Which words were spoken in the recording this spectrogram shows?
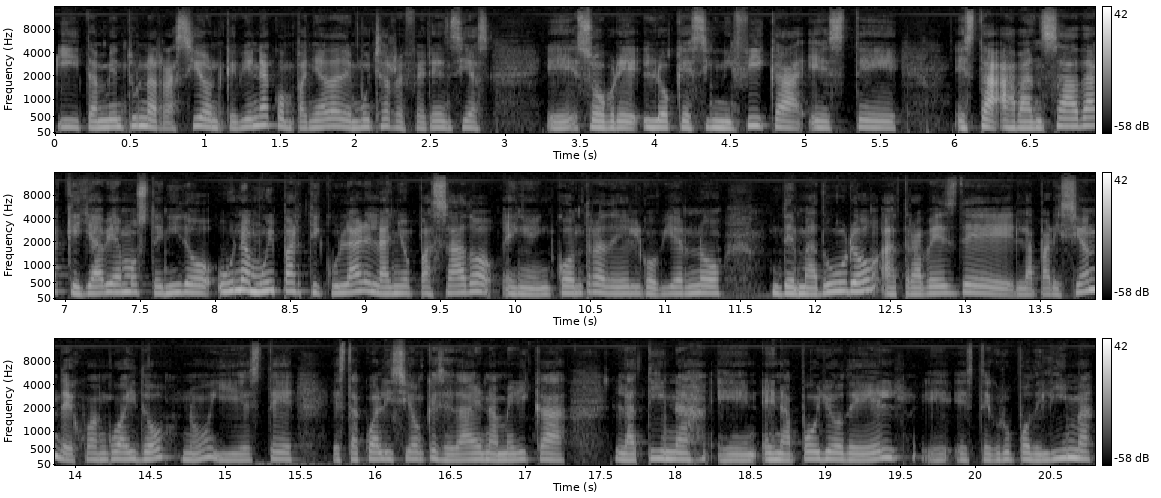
y también tu narración, que viene acompañada de muchas referencias sobre lo que significa este esta avanzada que ya habíamos tenido una muy particular el año pasado en, contra del gobierno de Maduro a través de la aparición de Juan Guaidó, ¿no? Y este esta coalición que se da en América Latina en, apoyo de él, eh, este grupo de Lima,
